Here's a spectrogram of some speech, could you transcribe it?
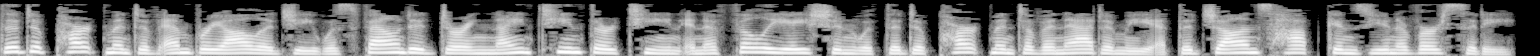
the Department of Embryology was founded during 1913 in affiliation with the Department of Anatomy at the Johns Hopkins University.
